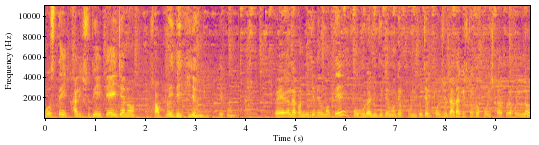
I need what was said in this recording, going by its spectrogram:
বসতে, খালি শুধু এইটাই যেন স্বপ্নই দেখি যেন দেখুন। হয়ে গেল এখন নিজেদের মধ্যে, প্রভুরা নিজেদের মধ্যে ফুল আর পরিষ্কার, রাধাকৃষ্ণকে পরিষ্কার করে ফেলল।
